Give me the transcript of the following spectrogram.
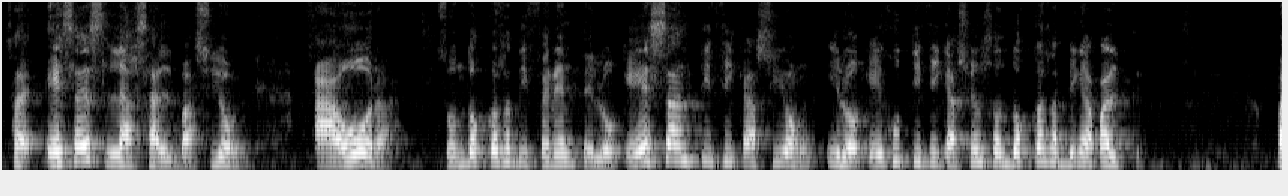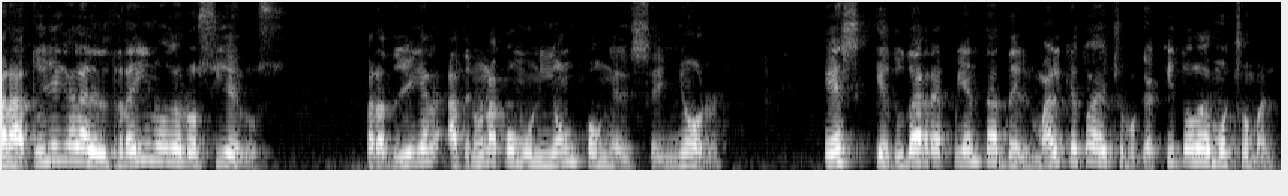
O sea, esa es la salvación. Ahora, son dos cosas diferentes. Lo que es santificación y lo que es justificación son dos cosas bien aparte. Para tú llegar al reino de los cielos, para tú llegar a tener una comunión con el Señor, es que tú te arrepientas del mal que tú has hecho, porque aquí todo es mucho mal.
